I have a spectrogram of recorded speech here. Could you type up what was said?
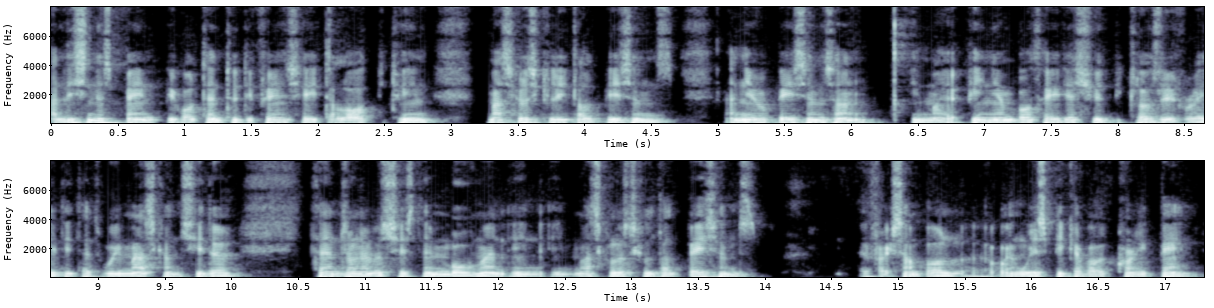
At in Spain, people tend to differentiate a lot between musculoskeletal patients and neuro patients, and in my opinion, both areas should be closely related that we must consider central nervous system involvement in, in musculoskeletal patients. For example, when we speak about chronic pain.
